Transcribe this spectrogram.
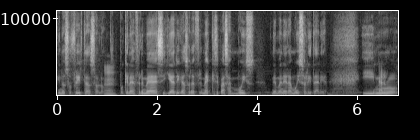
y no sufrir tan solo. Mm. Porque las enfermedades psiquiátricas son enfermedades que se pasan muy, de manera muy solitaria. Y, Claro. mm,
